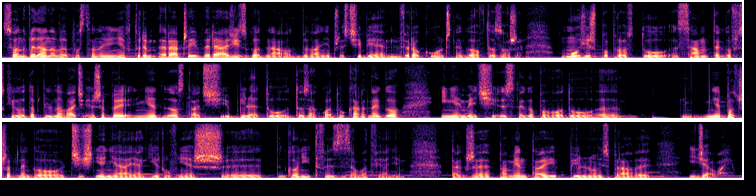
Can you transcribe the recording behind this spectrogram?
Sąd wyda nowe postanowienie, w którym raczej wyrazi zgodę na odbywanie przez ciebie wyroku łącznego w dozorze. Musisz po prostu sam tego wszystkiego dopilnować, żeby nie dostać biletu do zakładu karnego i nie mieć z tego powodu e, niepotrzebnego ciśnienia, jak i również y, gonitwy z załatwianiem. Także pamiętaj, pilnuj sprawy i działaj.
